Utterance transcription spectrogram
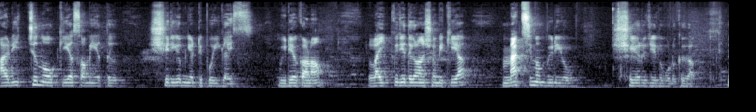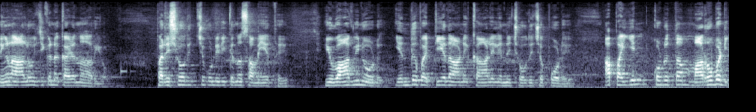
അടിച്ചു നോക്കിയ സമയത്ത് ശരിക്കും ഞെട്ടിപ്പോയി ഗൈസ് വീഡിയോ കാണാം. ലൈക്ക് ചെയ്ത് കാണാൻ ശ്രമിക്കുക. മാക്സിമം വീഡിയോ ഷെയർ ചെയ്ത് കൊടുക്കുക. നിങ്ങൾ ആലോചിക്കേണ്ട കാര്യം അറിയോ? പരിശോധിച്ചു കൊണ്ടിരിക്കുന്ന സമയത്ത് യുവാവിനോട് എന്ത് പറ്റിയതാണ് കാലിൽ എന്ന് ചോദിച്ചപ്പോൾ ആ പയ്യൻ കൊടുത്ത മറുപടി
